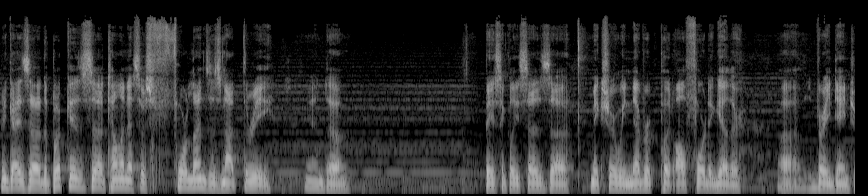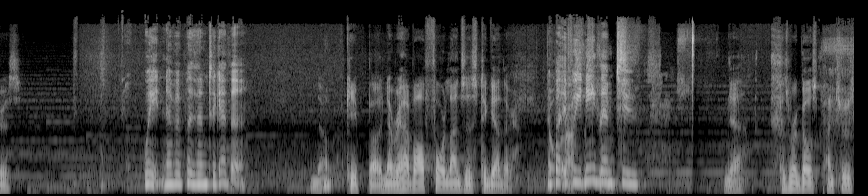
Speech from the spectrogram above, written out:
Hey guys, uh, the book is uh, telling us there's four lenses, not three, and um, basically says uh, make sure we never put all four together. Uh, very dangerous. Wait, never put them together. No, keep uh, never have all four lenses together. Don't but if we the need them to. Yeah, because we're ghost punchers.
